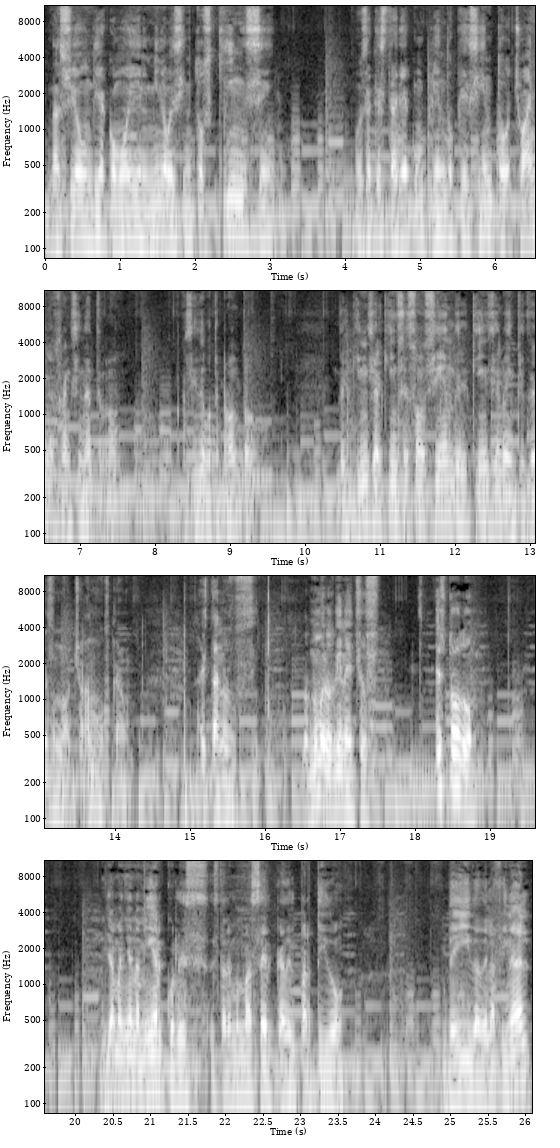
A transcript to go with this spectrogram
nació un día como hoy en 1915 o sea que estaría cumpliendo que 108 años Frank Sinatra, ¿no? Así de bote pronto. Del 15 al 15 son 100, del 15 al 23 son 8. Vamos, cabrón. Ahí están los, los números bien hechos. Es todo. Ya mañana miércoles estaremos más cerca del partido de ida de la final.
